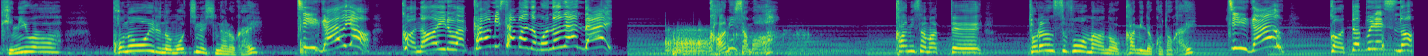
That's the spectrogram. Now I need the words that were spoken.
君はこのオイルの持ち主なのかい？違うよ！このオイルは神様のものなんだい！神様？神様ってトランスフォーマーの神のことかい？違う！ゴッドブレスの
